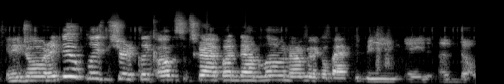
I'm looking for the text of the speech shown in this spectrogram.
If you enjoy what I do, please be sure to click on the subscribe button down below. Now I'm going to go back to being an adult.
